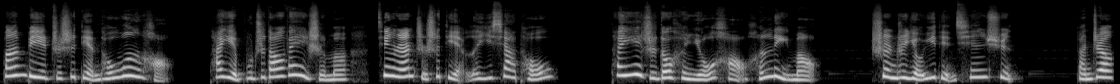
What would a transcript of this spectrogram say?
斑比只是点头问好，他也不知道为什么，竟然只是点了一下头。他一直都很友好，很礼貌，甚至有一点谦逊，反正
